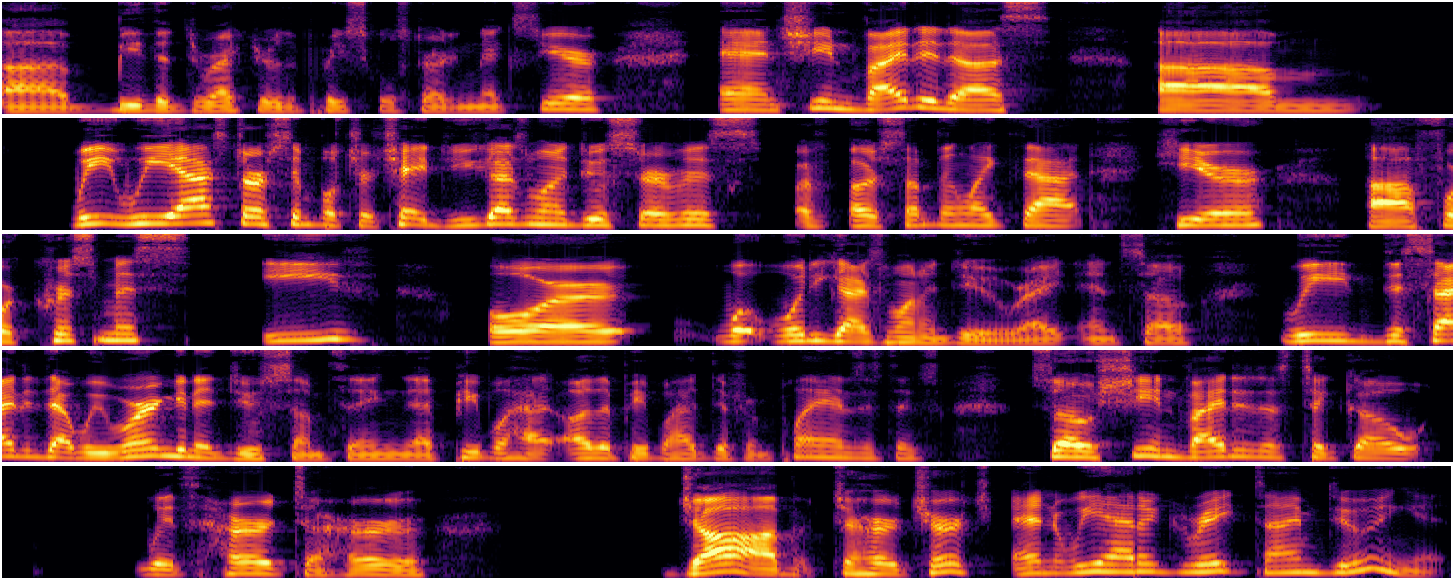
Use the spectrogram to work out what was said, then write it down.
uh, be the director of the preschool starting next year. And she invited us um, we we asked our simple church hey do you guys want to do a service or, or something like that here uh, for christmas eve? Or what what do you guys want to do? Right? And so we decided that we weren't going to do something that people had other people had different plans and things. So she invited us to go with her to her job to her church and we had a great time doing it.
